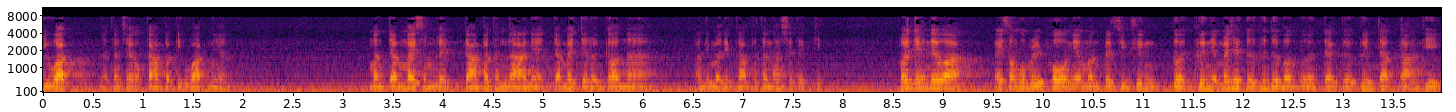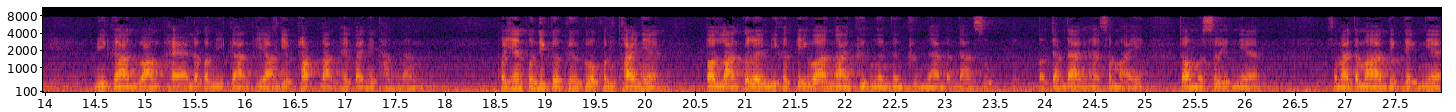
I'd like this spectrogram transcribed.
ฏิวัตินะท่านใช้คำการปฏิวัติเนี่ย มันจะไม่สำเร็จการพัฒนาเนี่ยจะไม่เจริญก้าวหน้า อันนี้หมายถึงการพัฒนาเศรษฐกิจ เพราะฉะนั้นจะเห็นได้ว่าไอ้สังคมบริโภคเนี่ยมันเป็นสิ่งที่เกิดขึ้นเนี่ยไม่ใช่เกิดขึ้นโดยบังเอิญแต่เกิดขึ้นจากการที่มีการวางแผนแล้วก็มีการพยายามที่ผลักดันให้ไปในทางนั้น เพราะฉะนั้นผลที่เกิดขึ้นคือว่าคนไทยเนี่ยตอนหลังก็เลยมีคติว่างานคือเงินเงินคืองานบรรดาลสุข เราจำได้นะฮะสมัยจอมมัสลิดเนี่ยสมัยตมาเด็กๆเนี่ย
